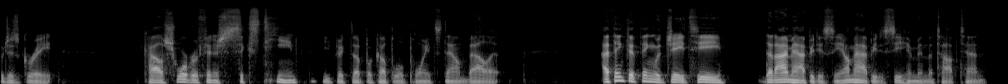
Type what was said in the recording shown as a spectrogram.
which is great. Kyle Schwarber finished 16th. He picked up a couple of points down ballot. I think the thing with JT that I'm happy to see, I'm happy to see him in the top 10.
